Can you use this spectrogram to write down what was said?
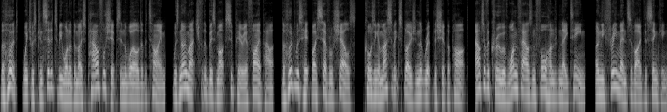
The Hood, which was considered to be one of the most powerful ships in the world at the time, was no match for the Bismarck's superior firepower. The Hood was hit by several shells, causing a massive explosion that ripped the ship apart. Out of a crew of 1,418, only three men survived the sinking.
